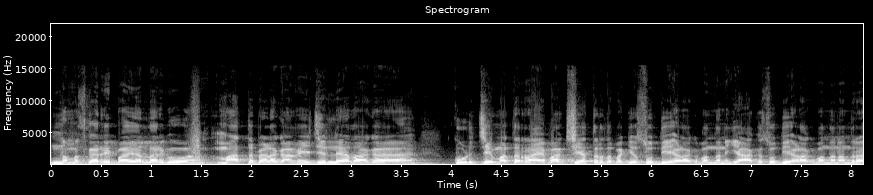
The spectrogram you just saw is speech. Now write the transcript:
ನಮಸ್ಕಾರ ರೀಪ್ಪ ಎಲ್ಲರಿಗೂ. ಮತ್ತು ಬೆಳಗಾವಿ ಜಿಲ್ಲೆದಾಗ ಕುಡ್ಚಿ ಮತ್ತು ರಾಯಬಾಗ್ ಕ್ಷೇತ್ರದ ಬಗ್ಗೆ ಸುದ್ದಿ ಹೇಳಕ್ಕೆ ಬಂದನು. ಯಾಕೆ ಸುದ್ದಿ ಹೇಳಕ್ಕೆ ಬಂದನಂದ್ರೆ,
